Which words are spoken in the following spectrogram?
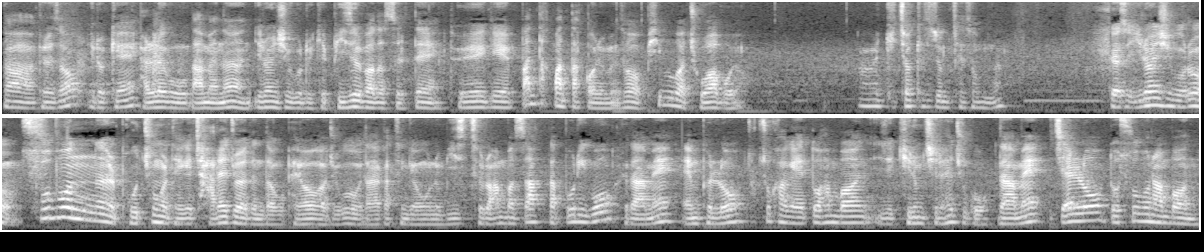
자, 그래서 이렇게 바르고 나면은 이런 식으로 이렇게 빛을 받았을 때 되게 반딱반딱거리면서 피부가 좋아 보여. 아, 기척해서 좀 재수없나? 그래서 이런 식으로 수분을 보충을 되게 잘해줘야 된다고 배워가지고 나 같은 경우는 미스트로 한번 싹 다 뿌리고 그 다음에 앰플로 촉촉하게 또 한번 이제 기름칠을 해주고 그 다음에 젤로 또 수분 한번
